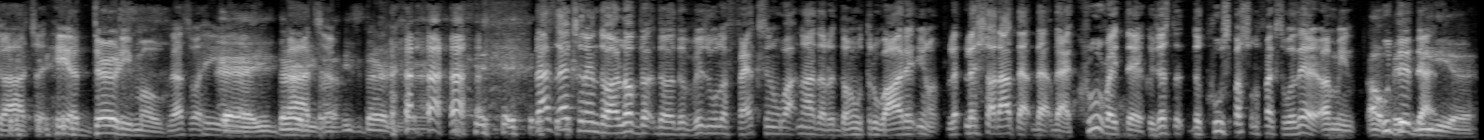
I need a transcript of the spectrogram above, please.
Gotcha. He a dirty mo. That's what he. Yeah, is. he's dirty. Gotcha. He's dirty. That's excellent, though. I love the, the, the visual effects and whatnot that are done throughout it. You know, let, us shout out that, that that crew right there because just the, the cool special effects were there. I mean, oh, who Bic did that? Media,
